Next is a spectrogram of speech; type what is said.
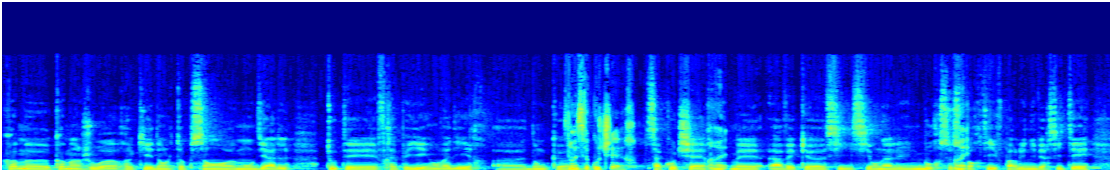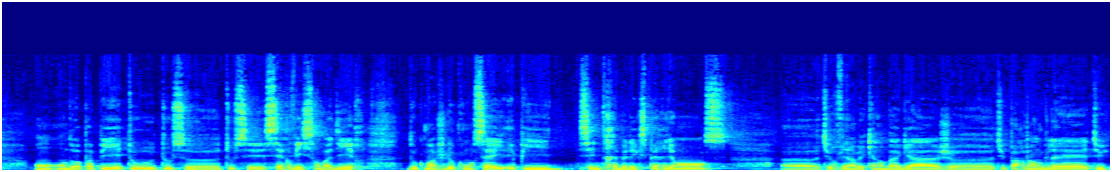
comme, euh, comme un joueur qui est dans le top 100 mondial. Tout est frais payé, on va dire. donc, ça coûte cher. Ça coûte cher. Mais avec, si, si, on a une bourse sportive par l'université, on ne doit pas payer tous tout ces services, on va dire. Donc moi, je le conseille. Et puis, c'est une très belle expérience. Euh, tu reviens avec un bagage, euh, tu parles anglais, tu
